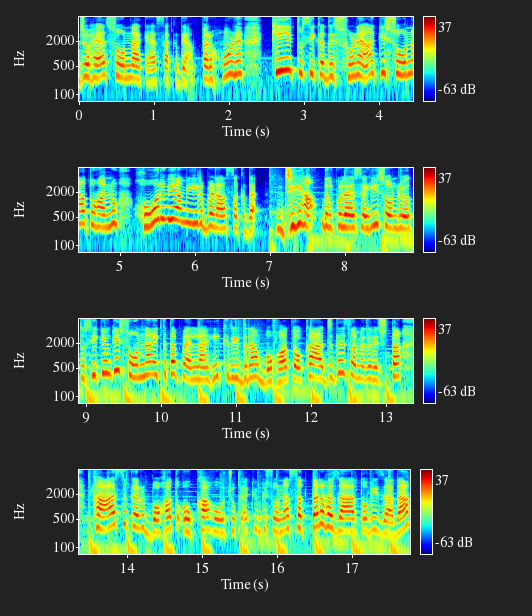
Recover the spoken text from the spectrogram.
ਜੋ ਹੈ ਸੋਨਾ ਕਹਿ ਸਕਦੇ ਹਾਂ। ਪਰ ਹੁਣ ਕੀ ਤੁਸੀਂ ਕਦੇ ਸੁਣਿਆ ਕਿ ਸੋਨਾ ਤੁਹਾਨੂੰ ਹੋਰ ਵੀ ਅਮੀਰ ਬਣਾ ਸਕਦਾ ਜੀ ਹਾਂ, ਬਿਲਕੁਲ ਸਹੀ ਸੁਣ ਰਹੇ ਹੋ ਤੁਸੀਂ, ਕਿਉਂਕਿ ਸੋਨਾ ਇੱਕ ਤਾਂ ਪਹਿਲਾਂ ਹੀ ਖਰੀਦਣਾ ਬਹੁਤ ਔਖਾ, ਅੱਜ ਦੇ ਸਮੇਂ ਦੇ ਵਿੱਚ ਤਾਂ ਖਾਸ ਕਰ ਬਹੁਤ ਔਖਾ ਹੋ ਚੁੱਕਾ ਹੈ, ਕਿਉਂਕਿ ਸੋਨਾ 70000 ਤੋਂ ਵੀ ਜ਼ਿਆਦਾ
